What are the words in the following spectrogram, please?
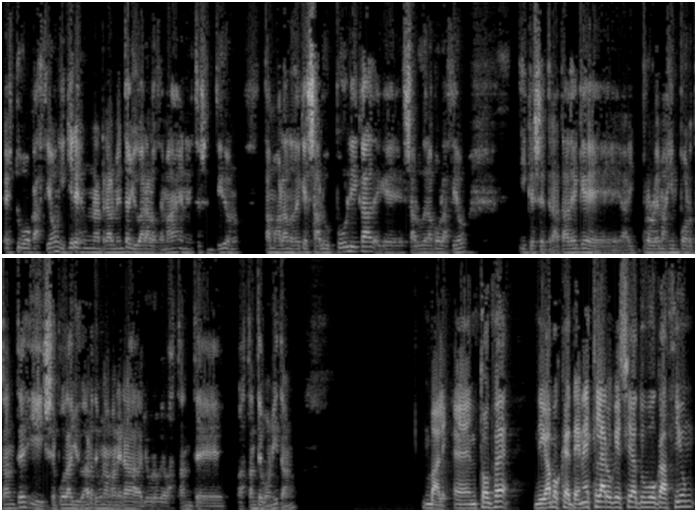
es tu vocación y quieres realmente ayudar a los demás en este sentido, ¿no? Estamos hablando de que salud pública, de que salud de la población y que se trata de que hay problemas importantes y se puede ayudar de una manera yo creo que bastante, bastante bonita, ¿no? Vale, entonces digamos que tenés claro que sea tu vocación,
